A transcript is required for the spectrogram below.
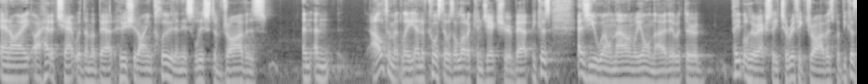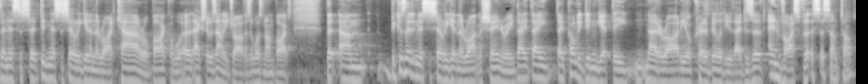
And I, I had a chat with them about who should I include in this list of drivers. And, and ultimately, and of course, there was a lot of conjecture about because, as you well know, and we all know, there were there are people who are actually terrific drivers, but because they necessar- didn't necessarily get in the right car or bike, or actually, it was only drivers; it wasn't on bikes. But um, because they didn't necessarily get in the right machinery, they they they probably didn't get the notoriety or credibility they deserved, and vice versa sometimes.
